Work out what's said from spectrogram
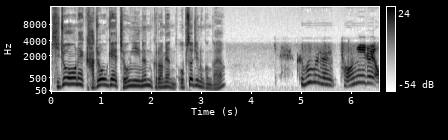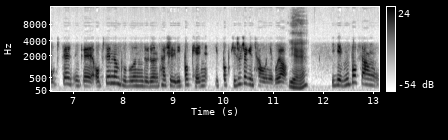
기존의 가족의 정의는 그러면 없어지는 건가요? 그 부분은 정의를 없애, 이게 없애는 부분들은 사실 입법 개념, 입법 기술적인 차원이고요. 예. 이게 민법상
